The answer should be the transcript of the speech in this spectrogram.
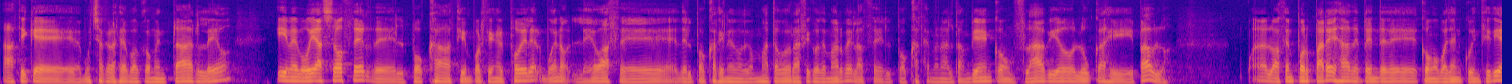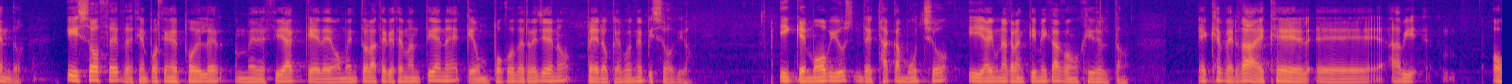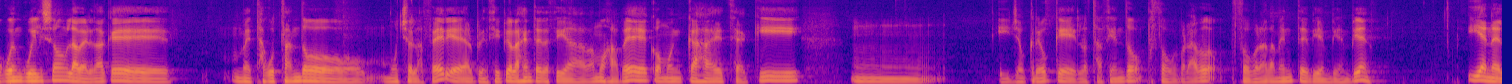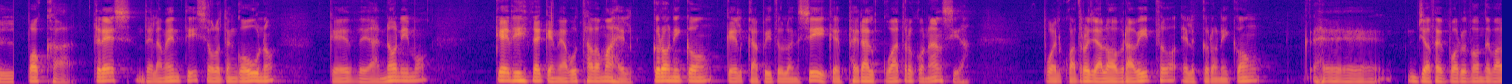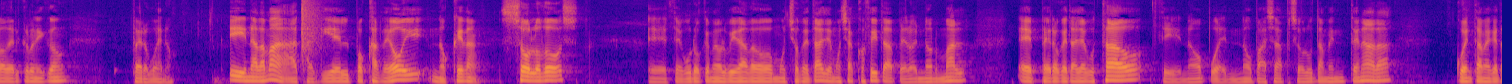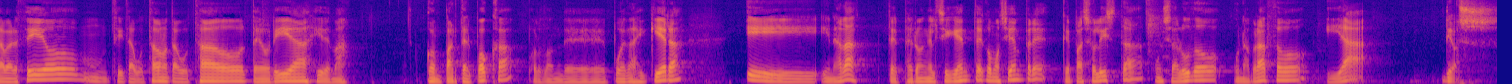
Así que muchas gracias por comentar, Leo. Y me voy a Socer del podcast 100% Spoiler. Bueno, Leo hace del podcast cinematográfico de Marvel, hace el podcast semanal también con Flavio, Lucas y Pablo. Bueno, lo hacen por pareja, depende de cómo vayan coincidiendo. Y Socer, de 100% Spoiler, me decía que de momento la serie se mantiene, que un poco de relleno, pero que buen episodio. Y que Mobius destaca mucho y hay una gran química con Hiddleton. Es que es verdad, es que eh, Owen Wilson, la verdad que me está gustando mucho la serie. Al principio la gente decía, vamos a ver cómo encaja este aquí. Mm, y yo creo que lo está haciendo sobrado, sobradamente bien, bien, bien. Y en el podcast 3 de la Menti solo tengo uno, que es de Anónimo, que dice que me ha gustado más el Chronicon que el capítulo en sí, que espera el 4 con ansia. Pues el 4 ya lo habrá visto, el Chronicon, eh, yo sé por dónde va lo del Chronicon, pero bueno, y nada más, hasta aquí el podcast de hoy. Nos quedan solo dos. Eh, seguro que me he olvidado muchos detalles, muchas cositas, pero es normal. espero que te haya gustado. Si no, pues no pasa absolutamente nada. Cuéntame qué te ha parecido, si te ha gustado o no te ha gustado, teorías y demás. Comparte el podcast por donde puedas y quieras. Y, y nada, te espero en el siguiente, como siempre. Que paso lista. Un saludo, un abrazo y adiós.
